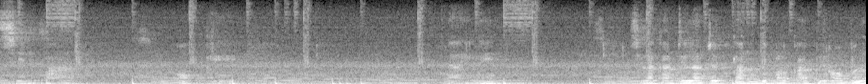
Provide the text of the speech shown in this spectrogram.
simpan. Oke. Nah ini silahkan dilanjutkan untuk melengkapi rombel.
